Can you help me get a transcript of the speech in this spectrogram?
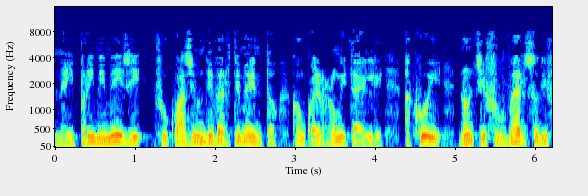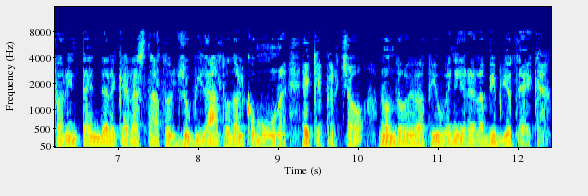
Nei primi mesi fu quasi un divertimento con quel Romitelli, a cui non ci fu verso di far intendere che era stato giubilato dal comune e che perciò non doveva più venire alla biblioteca.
